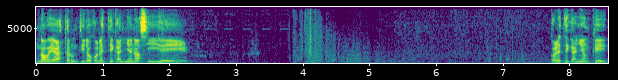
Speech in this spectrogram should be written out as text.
No voy a gastar un tiro con este cañón así de... Con este cañón que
